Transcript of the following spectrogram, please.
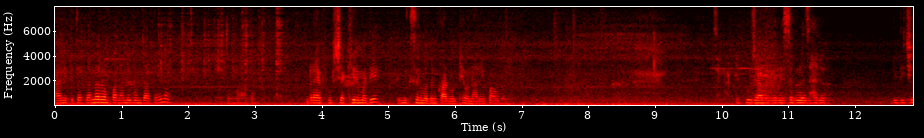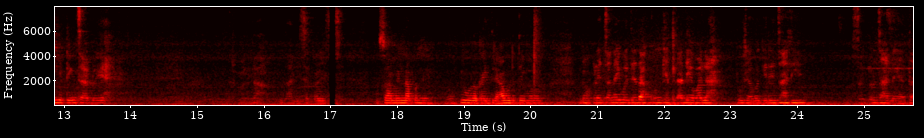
आणि त्याच्यातला नरमपणा निघून जात आहे ना. त्याच्यामुळे आता ड्रायफ्रूटच्या खीरमध्ये ते मिक्सरमधून काढून ठेवणार आहे पावडर पूजा वगैरे सगळं झालं. दीदीची मीटिंग चालू आहे. म्हणलं झाली सकाळीच. स्वामींना पण पिवळं काहीतरी आवडते म्हणून. ढोकळ्याचा नैवेद्य दाखवून घेतला देवाला. पूजा वगैरे झाली. सगळं झालं आहे आता.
